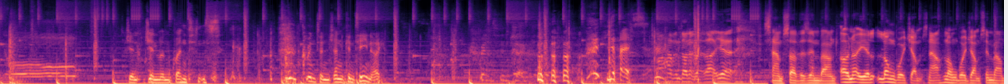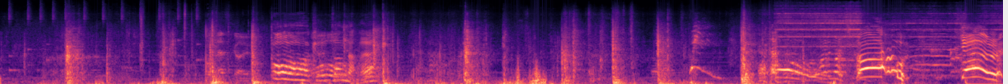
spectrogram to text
Yo. Gin, Ginland Quentin's. Quinton Giancantino. yes! I haven't done it like that yet. Sam Sothers inbound. Oh no, your long boy jumps now. Long boy jumps inbound. Let's go. Oh, I could have done that there. Oh! oh, oh! Go!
